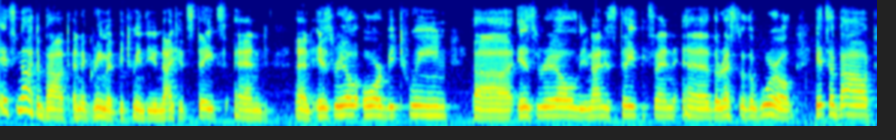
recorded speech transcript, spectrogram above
it's not about an agreement between the United States and and Israel or between uh, Israel, the United States, and uh, the rest of the world. It's about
